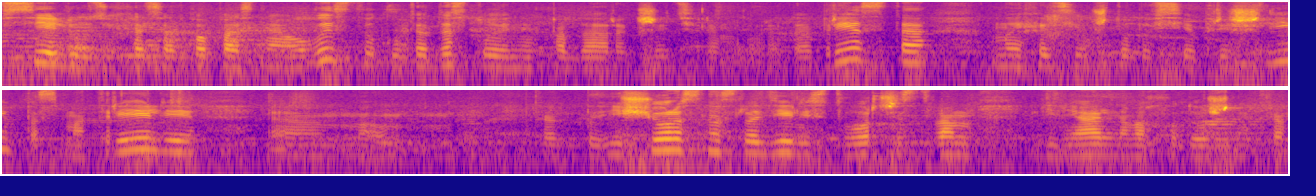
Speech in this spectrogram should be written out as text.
все люди хотят попасть на его выставку. Это достойный подарок жителям города Бреста. Мы хотим, чтобы все пришли, посмотрели, эм, как бы еще раз насладились творчеством гениального художника.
